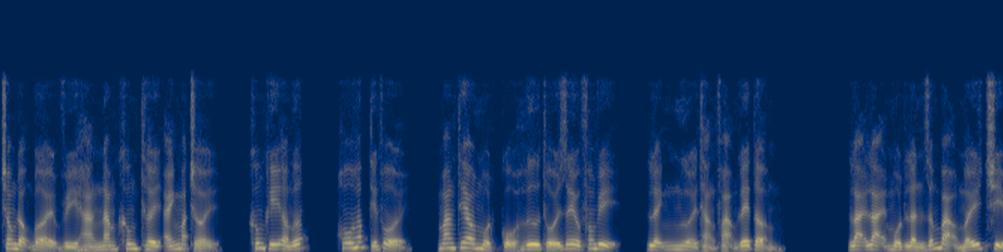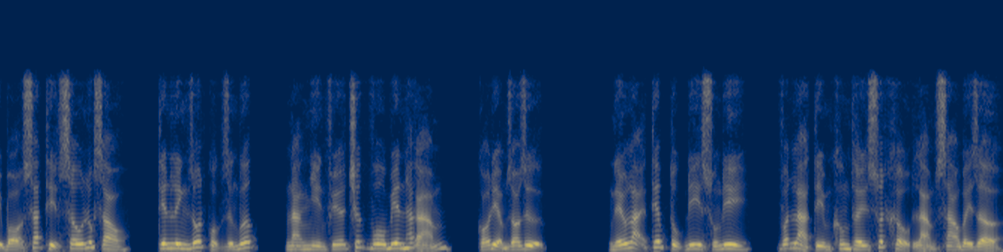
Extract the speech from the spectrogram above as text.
Trong động bởi vì hàng năm không thấy ánh mặt trời, không khí ẩm ướt, hô hấp tiến phổi, mang theo một cổ hư thối rêu phong vị, lệnh người thẳng phạm ghê tởm. Lại lại một lần dẫm bạo mấy chỉ bò sát thịt sâu lúc sau, tiên linh rốt cuộc dừng bước, nàng nhìn phía trước vô biên hắc ám, có điểm do dự. Nếu lại tiếp tục đi xuống đi, vẫn là tìm không thấy xuất khẩu làm sao bây giờ.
